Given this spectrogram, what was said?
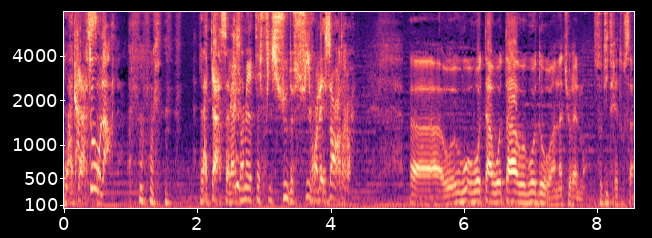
La garce, Tout là la garce, elle a jamais été fichue de suivre les ordres. Euh, wo- Wota, Wota, Wodo, hein, naturellement, sous-titré tout ça.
